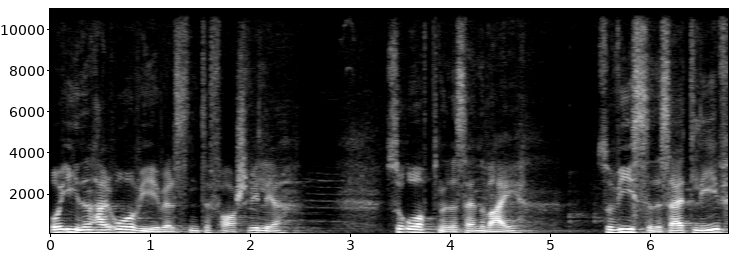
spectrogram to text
Og i denne overgivelsen til fars vilje så åpner det seg en vei. Så viser det seg et liv,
